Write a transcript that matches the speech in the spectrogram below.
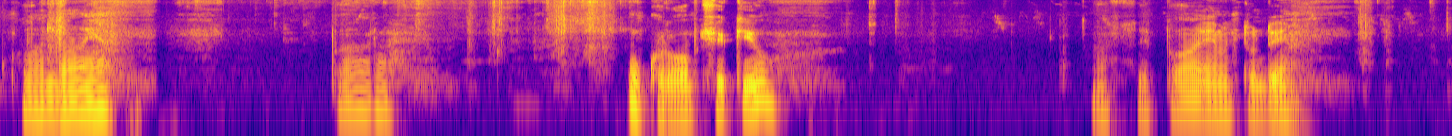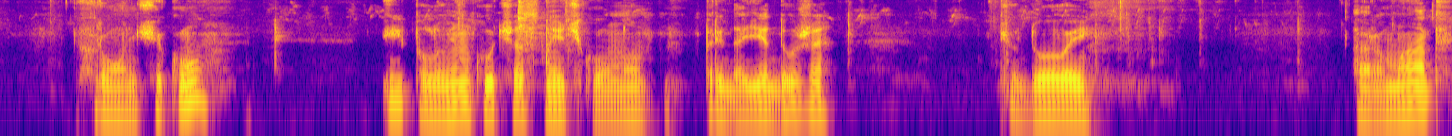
Вкладає пару укропчиків. Насипаємо туди хрончику і половинку часничку. Воно придає дуже чудовий аромат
